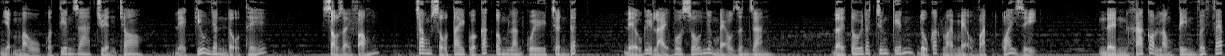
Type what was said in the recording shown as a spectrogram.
nhiệm màu của tiên gia truyền cho để cứu nhân độ thế. Sau giải phóng, trong sổ tay của các ông lang quê chân đất đều ghi lại vô số những mẹo dân gian. Đời tôi đã chứng kiến đủ các loại mẹo vặt quái dị, nên khá có lòng tin với phép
